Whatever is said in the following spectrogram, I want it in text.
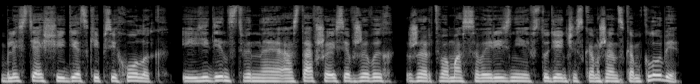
блестящий детский психолог и единственная оставшаяся в живых жертва массовой резни в студенческом женском клубе,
